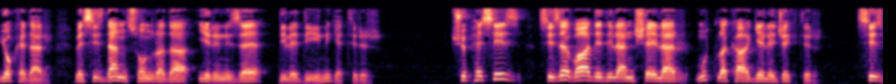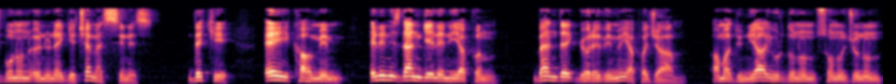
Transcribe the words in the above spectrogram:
yok eder ve sizden sonra da yerinize dilediğini getirir. Şüphesiz size vaat edilen şeyler mutlaka gelecektir. Siz bunun önüne geçemezsiniz. De ki, ey kavmim elinizden geleni yapın. Ben de görevimi yapacağım. Ama dünya yurdunun sonucunun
